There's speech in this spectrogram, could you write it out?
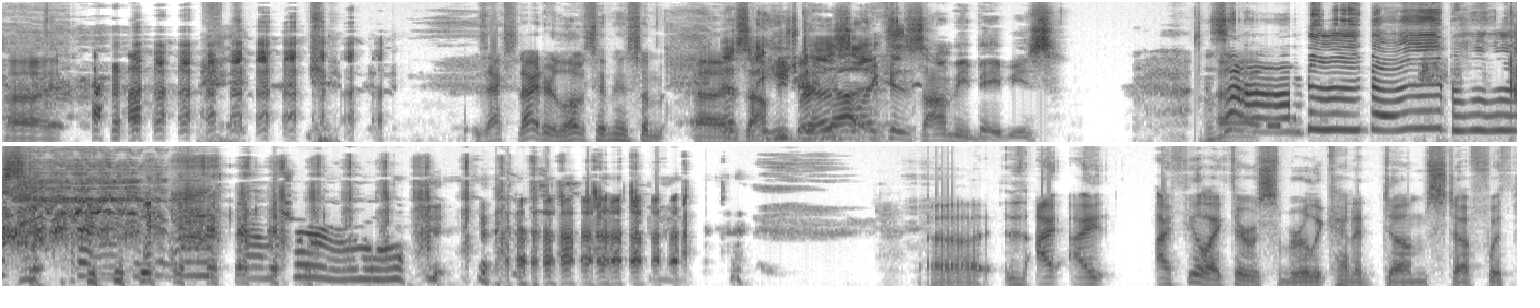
Uh, Zack Snyder loves him in some uh, zombie he babies. does. like his zombie babies. Zombie babies come true. Uh, I, I I feel like there was some really kind of dumb stuff with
